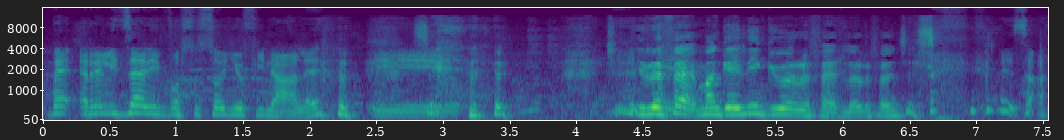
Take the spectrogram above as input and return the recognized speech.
beh, realizzare il vostro sogno finale. E... Il refer- manca il link con il referral, Francesco. esatto.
